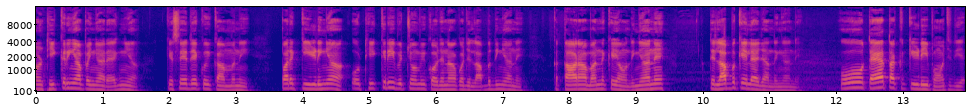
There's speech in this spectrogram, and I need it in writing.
ਹੁਣ ਠੀਕਰੀਆਂ ਪਈਆਂ ਰਹਿ ਗਈਆਂ। ਕਿਸੇ ਦੇ ਕੋਈ ਕੰਮ ਨਹੀਂ। ਪਰ ਕੀੜੀਆਂ ਉਹ ਠੀਕਰੀ ਵਿੱਚੋਂ ਵੀ ਕੁਝ ਨਾ ਕੁਝ ਲੱਭਦੀਆਂ ਨੇ। ਕਤਾਰਾਂ ਬੰਨ ਕੇ ਆਉਂਦੀਆਂ ਨੇ ਤੇ ਲੱਭ ਕੇ ਲੈ ਜਾਂਦੀਆਂ ਨੇ। ਉਹ ਤਹਿ ਤੱਕ ਕੀੜੀ ਪਹੁੰਚਦੀ ਹੈ।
